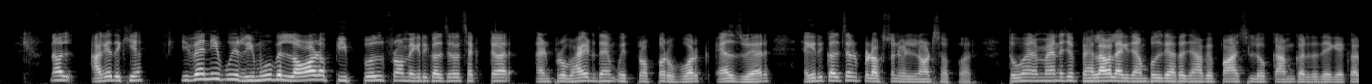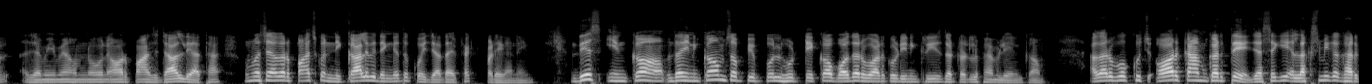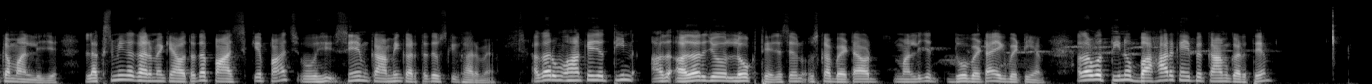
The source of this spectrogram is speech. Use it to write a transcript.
ना आगे देखिए। Even if we remove a lot of people from agricultural sector and provide them with proper work elsewhere agriculture production will not suffer तो मैंने जो पहला वाला एग्ज़ाम्पल दिया था, जहाँ पे पाँच लोग काम करते थे एक एकड़ ज़मीन में, हम लोगों ने और पाँच डाल दिया था, उनमें से अगर पाँच को निकाल भी देंगे तो कोई ज़्यादा इफ़ेक्ट पड़ेगा नहीं। This income the incomes of people who take up other work would increase the total family income अगर वो कुछ और काम करते, जैसे कि लक्ष्मी का घर का मान लीजिए, लक्ष्मी का घर में क्या होता था, पाँच के पाँच वही सेम काम ही करते थे उसके घर में। अगर वहाँ के जो तीन अदर जो लोग थे, जैसे उसका बेटा और मान लीजिए दो बेटा, एक बेटी है, अगर वो तीनों बाहर कहीं पे काम करते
